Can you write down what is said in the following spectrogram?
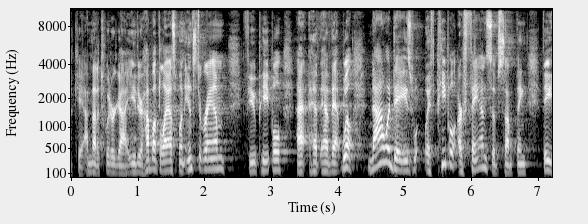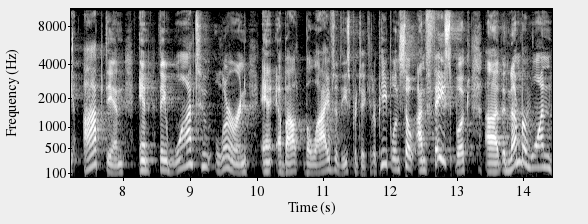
Okay, I'm not a Twitter guy either. How about the last one? Instagram? A few people have, have that. Well, nowadays, if people are fans of something, they opt in and they want to learn about the lives of these particular people. And so on Facebook, uh, the number one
